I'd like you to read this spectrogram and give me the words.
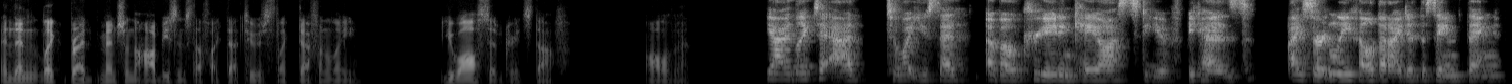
And then like Brad mentioned the hobbies and stuff like that too. It's like definitely you all said great stuff. All of it. Yeah, I'd like to add to what you said about creating chaos, Steve, because I certainly felt that I did the same thing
